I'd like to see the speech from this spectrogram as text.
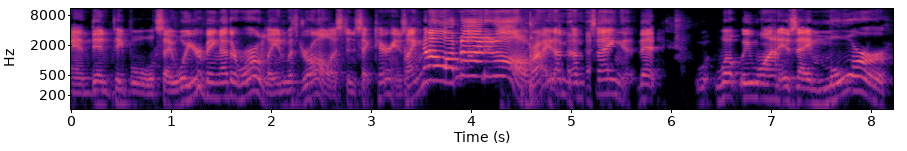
and then people will say, "Well, you're being otherworldly and withdrawalist and sectarian." It's like, no, I'm not at all. Right? I'm, I'm saying that w- what we want is a more,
